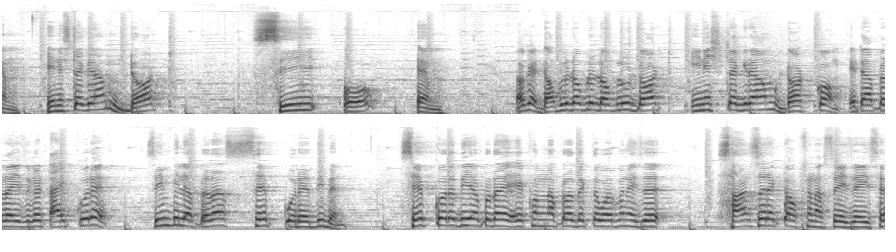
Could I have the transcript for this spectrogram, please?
M Instagram dot C O M okay W W W dot Instagram dot com এটা আপনারা এই জায়গায় টাইপ করে সিম্পলি আপনারা সেভ করে দিবেন। সেভ করে দিয়ে আপনারা এখন আপনারা দেখতে পারবেন এই যে সার্চের একটা অপশন আছে, এই যে এই সে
